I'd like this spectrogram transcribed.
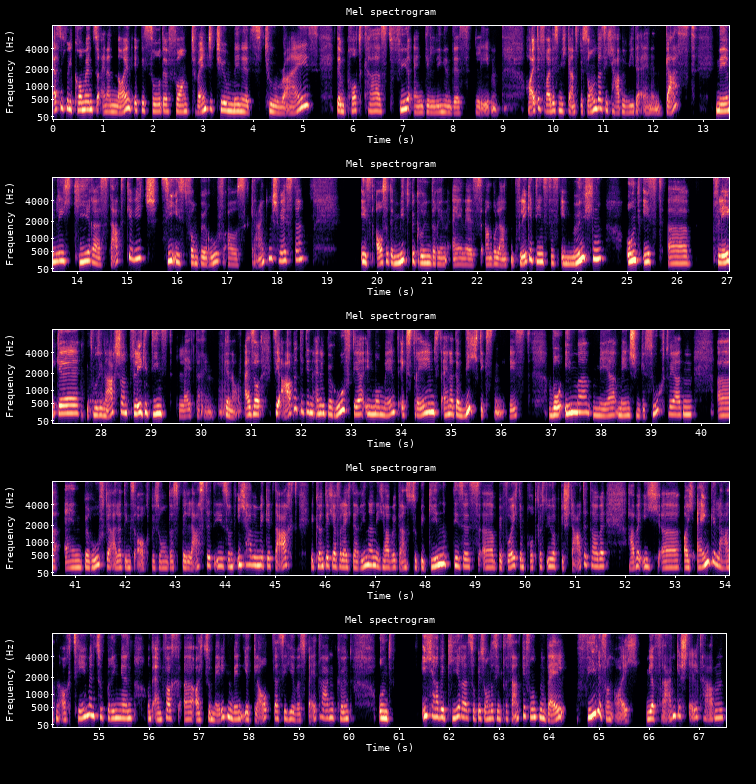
Herzlich willkommen zu einer neuen Episode von 22 Minutes to Rise, dem Podcast für ein gelingendes Leben. Heute freut es mich ganz besonders. Ich habe wieder einen Gast, nämlich Kira Statkewitsch. Sie ist vom Beruf aus Krankenschwester, ist außerdem Mitbegründerin eines ambulanten Pflegedienstes in München und ist äh, Pflege, jetzt muss ich nachschauen, Pflegedienst Leiterin. Genau. Also sie arbeitet in einem Beruf, der im Moment extremst einer der wichtigsten ist, wo immer mehr Menschen gesucht werden. Äh, ein Beruf, der allerdings auch besonders belastet ist. Und ich habe mir gedacht, ihr könnt euch ja vielleicht erinnern, ich habe ganz zu Beginn dieses, äh, bevor ich den Podcast überhaupt gestartet habe, habe ich äh, euch eingeladen, auch Themen zu bringen und einfach euch zu melden, wenn ihr glaubt, dass ihr hier was beitragen beitragen könnt. Und ich habe Kira so besonders interessant gefunden, weil viele von euch mir Fragen gestellt haben,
